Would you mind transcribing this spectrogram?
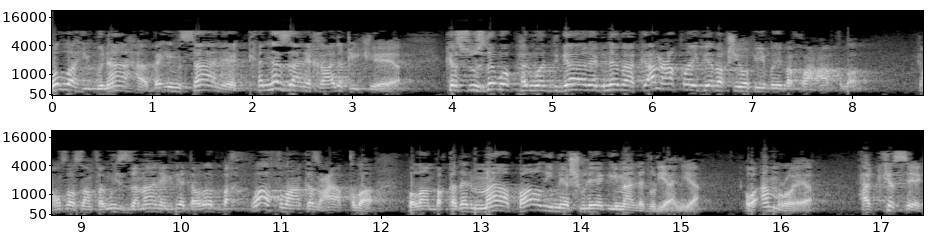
واللهی گوناهە بە ئینسانێک کە نەزانێ خالقی کێیە کە سوزدە بۆ پەروەردگارێک نەبا کە ئەم عەقڵی پێ بەخشیوە پێی بڵێ بەخوا عاقڵە پێغەمبەر صلی الله علیه و سلم فەرمووی زەمانێک دێت دەڵێت بەخوا فڵان کەس عاقڵە بەڵام بەقەدەر ما باڵی مێشوولەیەک ئیمان لە دڵیا نییە ئەوە ئەمڕۆیە هەر کەسێک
